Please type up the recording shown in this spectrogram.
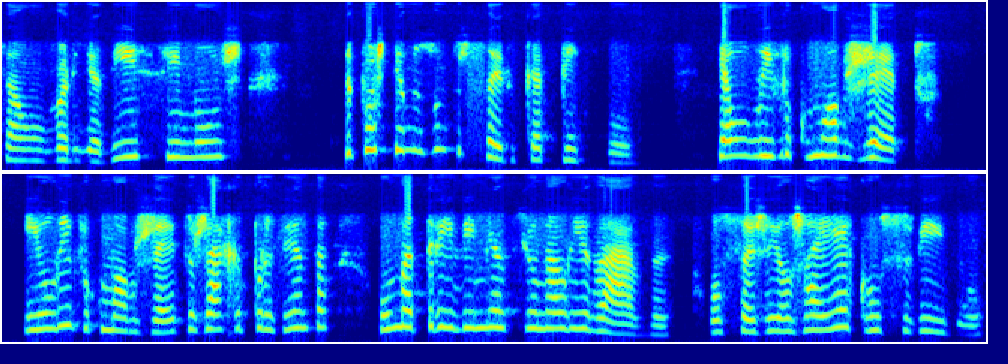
são variadíssimos. Depois temos um terceiro capítulo, que é o livro como objeto. E o livro como objeto já representa uma tridimensionalidade, ou seja, ele já é concebido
